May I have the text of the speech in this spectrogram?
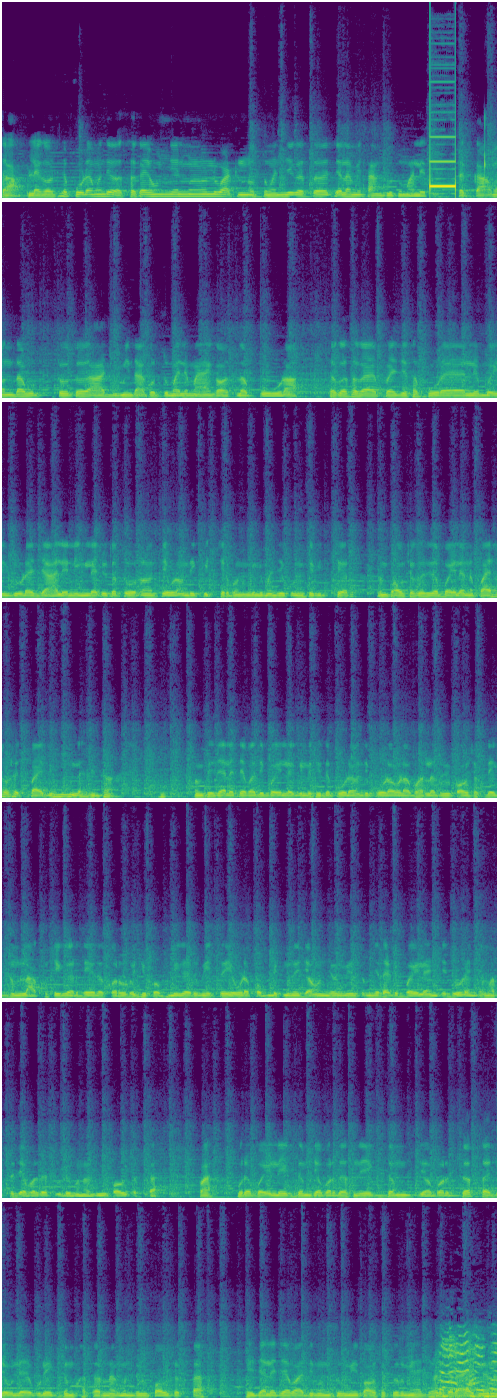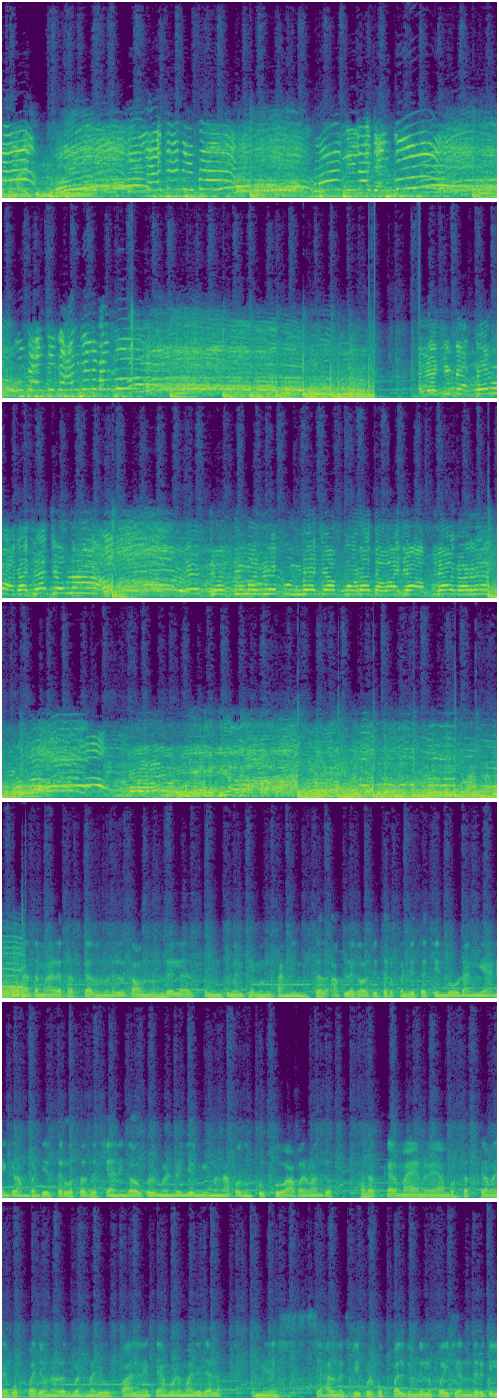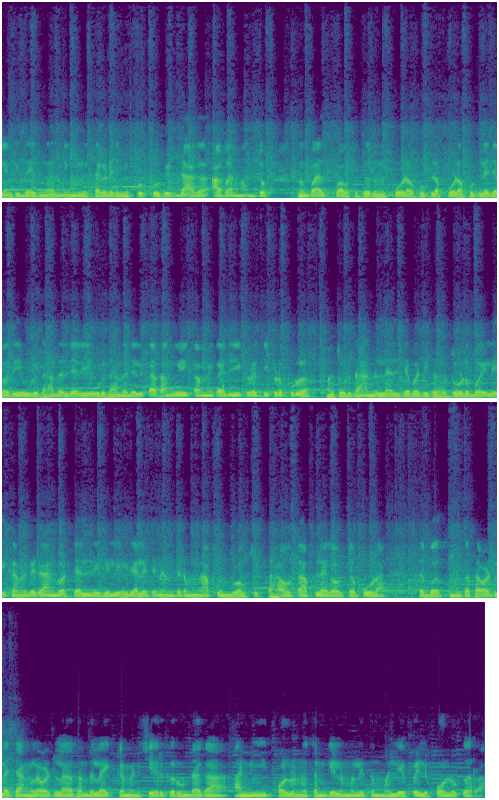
तर आपल्या गावातल्या पोळ्यामध्ये असं काय होऊन जाईल म्हणून वाटलं नव्हतं. म्हणजे कसं त्याला मी सांगतो तुम्हाला. तर का म्हणता उठतो तर आज मी दाखवतो तुम्हाला माझ्या गावातला पोळा. तर कसं काय पाहिजे जसं पोळ्याले बैल जोड्या ज्याले निघल्या तिथं तोरण तेवढ्यामध्ये पिक्चर बनून गेली म्हणजे कोणते पिक्चर पण पाहू शकत तिथं बैलानं पायावरच पाय देऊन गेला तिथं. मग ते ज्याला त्यामध्ये बैल गेले तिथं पोळ्यामध्ये पोळावडा भरला तुम्ही पाहू शकता एकदम लाखोची गर्दी आहे. तर करोडोची पब्लिक आहे. तुम्ही इथं एवढ्या पब्लिकमध्ये जाऊन जाऊन मी तुमच्यासाठी बैलांचे जोड्यांचे मस्त जबरदस्त व्हिडिओ बनवले तुम्ही पाहू शकता. पा पुरं बैल एकदम जबरदस्त नाही एकदम जबरदस्त सजवले आहे पुढे एकदम खतरनाक म्हणजे तुम्ही पाहू शकता. हे झाल्याच्या बाजी मग तुम्ही पाहू शकता. तुम्ही हा झडकर ऐकलं नसून ऐकून पहिले जेवणा एक जल्दी म्हणजे कुंब्याच्या पोरा दवाच्या आपल्या घरात. आता मला सत्कार म्हणेल काऊन म्हणून राहिला तर मग तुम्हाला ते मग सांगेन. तर आपल्या गावचे सरपंच सचिन बोडांगे आणि ग्रामपंचायत सर्व सदस्य आणि गावकरी मंडळी मी मनापासून खूप खूप आभार मानतो. हा सत्कार माया नव्हे हा सत्कार माझ्या पप्पाच्या होणार बट माझे पप्पा आले नाही त्यामुळे माझ्या झाला तर मी शाळेनं श्रीपट पप्पाला देऊन दिलं पैसे अंदर केले आणि तिथे इथून सगळ्याचे मी खूप खूप एकदा आभार मानतो. मग पाच पाहू शकता तुम्ही पोळा फुटला पोळा फुटल्याच्या बाद एवढी धांदल झाली एवढी धांदल झाली का सांगू एकामेकाची इकडं तिकडं पुरं. मग थोडं धांदल झाल्याच्या बादी कसं थोडं बैल एकामेकाच्या अंगावर चालले गेले. हे झाल्याच्यानंतर मग आपण पाहू शकता हा होता आपल्या गावचा पोळा तर बस मग कसा वाटला चांगला वाटला असेल तर लाईक कमेंट शेअर करून टाका. आणि फॉलो नसेल केलं मला तर मला पहिले फॉलो करा.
